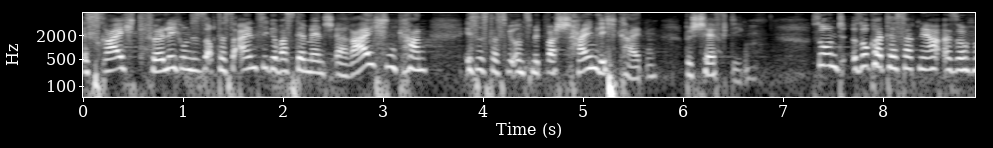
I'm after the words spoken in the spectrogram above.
es reicht völlig und es ist auch das Einzige, was der Mensch erreichen kann, ist es, dass wir uns mit Wahrscheinlichkeiten beschäftigen. So, und Sokrates sagt, ja, also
